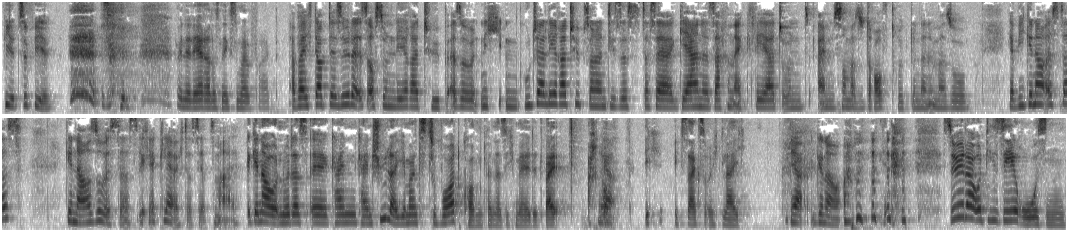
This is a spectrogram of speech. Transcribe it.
Viel zu viel. wenn der Lehrer das nächste Mal fragt. Aber ich glaube, der Söder ist auch so ein Lehrertyp. Also nicht ein guter Lehrertyp, sondern dieses, dass er gerne Sachen erklärt und einem das nochmal so draufdrückt und dann immer so, ja, wie genau ist das? Genau so ist das. Ich erkläre euch das jetzt mal. Genau, nur dass äh, kein, kein Schüler jemals zu Wort kommt, wenn er sich meldet. Weil, ach komm, Ja. ich, ich sag's euch gleich. Ja, genau. Söder und die Seerosen.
